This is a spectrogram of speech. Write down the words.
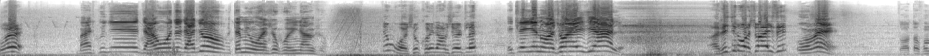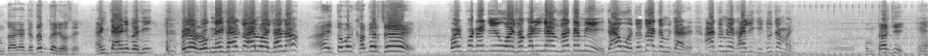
ઓએ બાસ્કુજી જાવું હોય તો જાજો. તમે ઓછો ખોઈને આવશો કેમ ઓશો ખોઈને આવશો એટલે? એટલે અહીંયા ઓછો આવી છે હાલ. હરીજીનો ઓશો આવી છે? ઓવે. તો તો ફમતા કા ગજબ કર્યો છે. અને તાણી પછી? પેલો રોગ નહીં ચાલતો હાલ ઓછો ને. હા એ તો મને ખબર છે. પટપટા જેવું ઓછો કરીને આવશો તમે. જાવ હોય તો તમે તારે. આ તો મેં ખાલી કીધું તમને. કુમતારજી હે.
